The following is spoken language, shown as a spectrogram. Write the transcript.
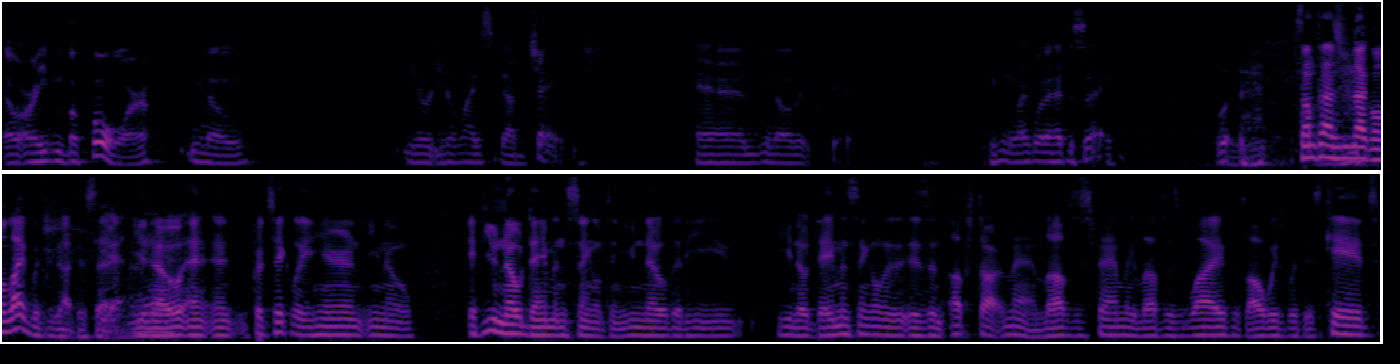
or even before, you know, your your life's got to change. And you know, he didn't like what I had to say. sometimes you're not gonna like what you got to say, Yeah. you know, and, and particularly hearing, you know, if you know Damon Singleton, you know that he, you know, Damon Singleton is an upstart man, loves his family, loves his wife, is always with his kids,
